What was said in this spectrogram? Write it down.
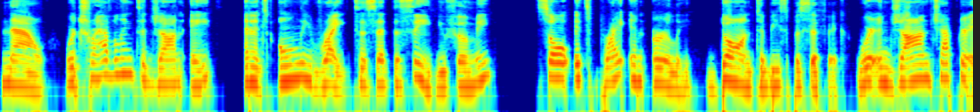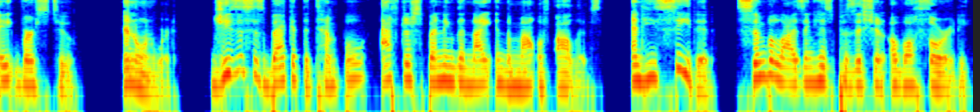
now, we're traveling to John 8, and it's only right to set the scene. You feel me? So it's bright and early, dawn to be specific. We're in John chapter 8, verse 2 and onward. Jesus is back at the temple after spending the night in the Mount of Olives and he's seated, symbolizing his position of authority,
